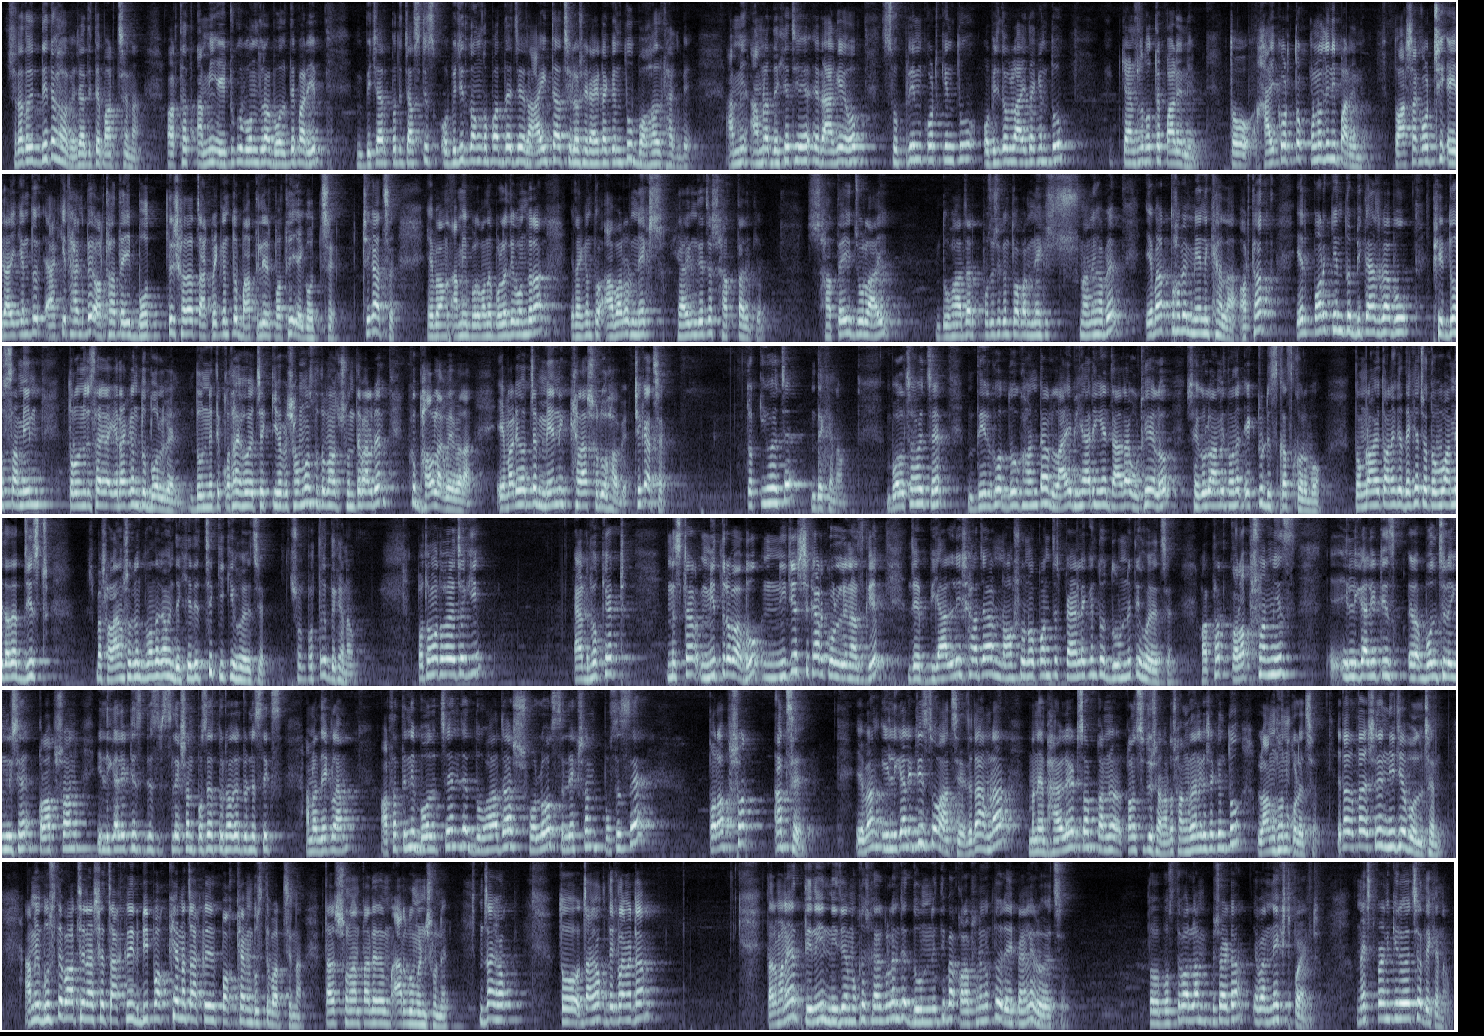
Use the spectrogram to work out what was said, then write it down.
সেটা তো দিতে হবে যা দিতে পারছে না। অর্থাৎ আমি এইটুকু বন্ধুরা বলতে পারি, বিচারপতি জাস্টিস অভিজিৎ গঙ্গোপাধ্যায়ের যে রায়টা ছিল, সেই রায়টা কিন্তু বহাল থাকবে। আমি, আমরা দেখেছি এর আগেও সুপ্রিম কোর্ট কিন্তু অভিজিৎ রায়টা কিন্তু ক্যান্সেল করতে পারেনি। তো হাইকোর্ট তো কোনো দিনই পারেনি। তো আশা করছি এই রায় কিন্তু একই থাকবে, অর্থাৎ এই বত্রিশ হাজার চাকরি কিন্তু বাতিলের পথেই এগোচ্ছে। ঠিক আছে? এবং আমি মানে বলে দিই বন্ধুরা, এটা কিন্তু আবারও নেক্সট হিয়ারিং দিয়েছে সাত তারিখে। সাতই জুলাই দু হাজার পঁচিশে কিন্তু আবার নেক্সট শুনানি হবে। এবার তো হবে মেন খেলা। অর্থাৎ এরপর কিন্তু বিকাশবাবু, ফিরদোস শামীম তরুণজ্যোতি স্যার এরা কিন্তু বলবেন, দুর্নীতি কোথায় হয়েছে, কীভাবে সমস্ত তোমার শুনতে পারবে, খুব ভালো লাগবে এবার। এবারে হচ্ছে মেন খেলা শুরু হবে, ঠিক আছে? তো কি হয়েছে? দেখে নাও। বলছে হয়েছে, দীর্ঘ দু ঘণ্টার লাইভ হিয়ারিংয়ে যা যা উঠে এলো, সেগুলো আমি তোমাদের একটু ডিসকাস করব। তোমরা হয়তো অনেকে দেখেছ, তবুও আমি তাদের জিস্ট বা সারাংশ কিন্তু তোমাদেরকে আমি দেখিয়ে দিচ্ছি কী কী হয়েছে। প্রত্যেকে দেখে নাও। প্রথমত হয়েছে কি? অ্যাডভোকেট মিস্টার মিত্রবাবু নিজে স্বীকার করলেন আজকে যে বিয়াল্লিশ হাজার নশো উনপঞ্চাশ প্যানেলে কিন্তু দুর্নীতি হয়েছে। অর্থাৎ করাপশন ইজ ইলিগালিটিস বলছিল ইংলিশে corruption illegalities this selection process two thousand twenty six আমরা দেখলাম। অর্থাৎ তিনি বলছেন যে দু হাজার ষোলো সিলেকশন প্রসেসে করাপশন আছে। এবং ইলিগালিটিসও আছে, যেটা আমরা মানে ভায়োলেটস অফ কনস্টিটিউশন অর্থাৎ সংবিধানকে সে কিন্তু লঙ্ঘন করেছে। এটা তা সে নিজে বলছেন। আমি বুঝতে পারছি না সে চাকরির বিপক্ষে না চাকরির পক্ষে, আমি বুঝতে পারছি না। তার শোনার তাদের আর্গুমেন্ট শুনে। যাই হোক, তো যাই হোক, দেখলাম এটা। তার মানে তিনি নিজের মুখে স্বীকার করলেন যে দুর্নীতি বা করাপশন কিন্তু এই প্যানেলে রয়েছে। তো বুঝতে পারলাম বিষয়টা। এবার নেক্সট পয়েন্ট নেক্সট পয়েন্ট কী রয়েছে? দেখে নাও।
